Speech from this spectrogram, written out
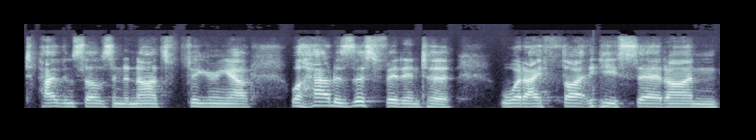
tie themselves into knots, figuring out, well, how does this fit into what I thought he said on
